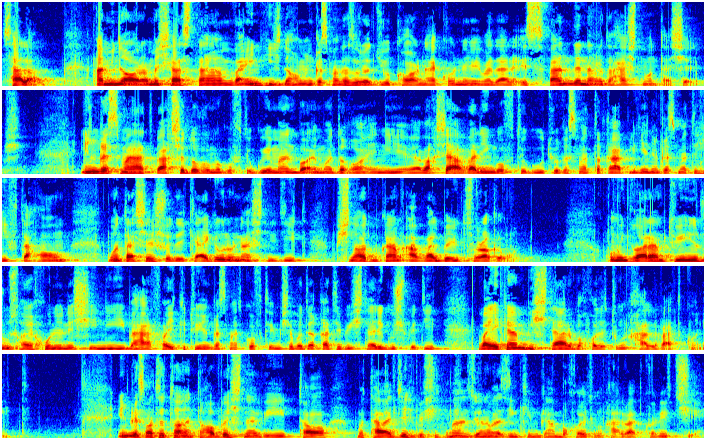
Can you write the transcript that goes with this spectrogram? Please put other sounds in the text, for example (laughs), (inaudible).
سلام. امین آرامش هستم و این 18 همین قسمت از رادیو کار نکنه و در اسفند 98 منتشر میشه. این قسمت بخش دوم گفتگوی من با اماد قائنیه و بخش اول این گفتگو تو قسمت قبلی یعنی قسمت 17 هم منتشر شده که اگه اونو نشنیدید پیشنهاد می‌کنم اول برید سراغ اون. امیدوارم توی این روزهای خونه نشینی به حرفهایی که توی این قسمت گفته میشه با دقت بیشتری گوش بدید و یکم بیشتر به خودتون خلوت کنید. این قسمت رو تا انتها بشنوید تا متوجه بشید منظورم از این که میگم با خودتون خلوت کنید چیه.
